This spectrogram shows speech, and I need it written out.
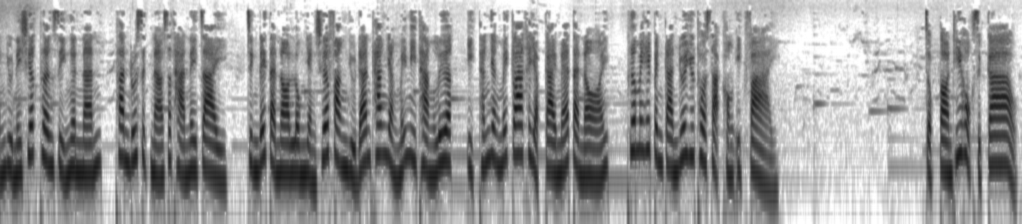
งอยู่ในเชือกเพลิงสีเงินนั้นพลันรู้สึกหนาวสถานในใจจึงได้แต่นอนลงอย่างเชื่อฟังอยู่ด้านข้างอย่างไม่มีทางเลือก อีกทั้งยังไม่กล้าขยับกายแม้แต่น้อย พื่อไม่ให้เป็นการยั่วยุโทสะของอีกฝ่าย จบตอนที่ 69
